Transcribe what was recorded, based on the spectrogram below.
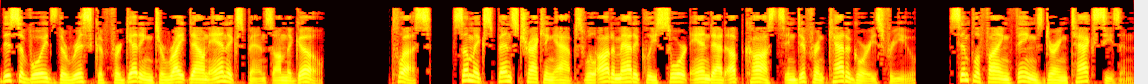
This avoids the risk of forgetting to write down an expense on the go. Plus, some expense tracking apps will automatically sort and add up costs in different categories for you, simplifying things during tax season.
